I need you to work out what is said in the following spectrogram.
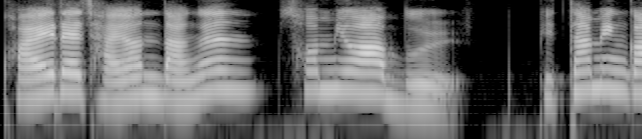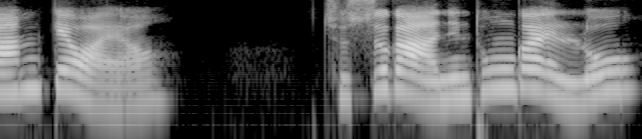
과일의 자연당은 섬유와 물, 비타민과 함께 와요. 주스가 아닌 통과일로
